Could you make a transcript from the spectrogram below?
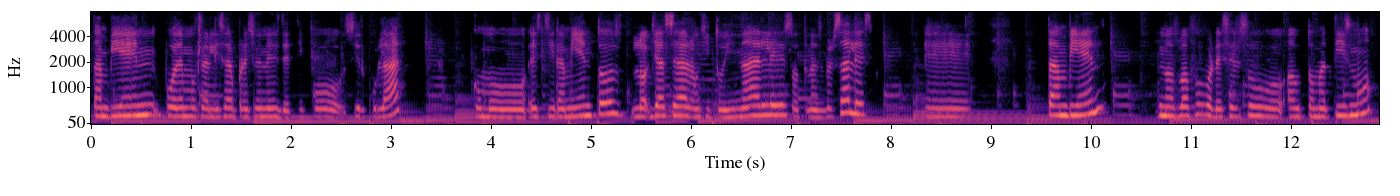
También podemos realizar presiones de tipo circular, como estiramientos, ya sea longitudinales o transversales. Eh, también nos va a favorecer su automatismo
